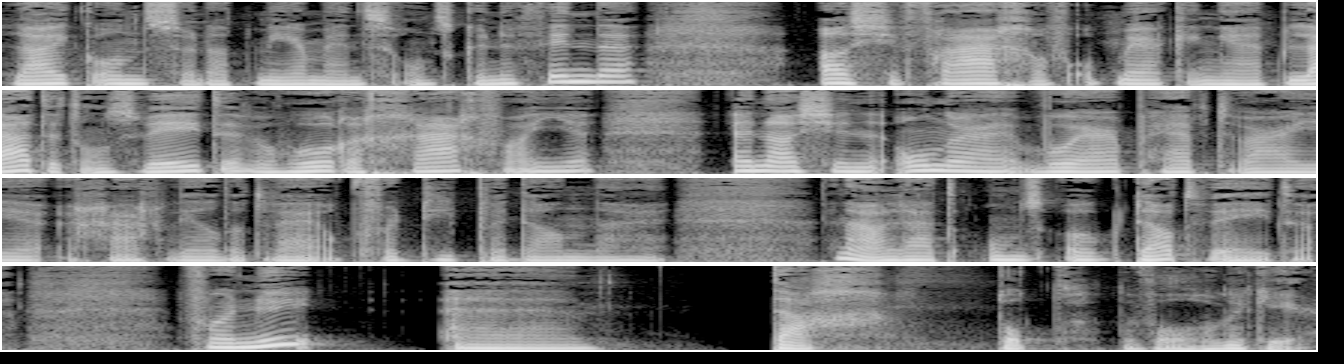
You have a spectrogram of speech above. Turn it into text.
like ons, zodat meer mensen ons kunnen vinden. Als je vragen of opmerkingen hebt, laat het ons weten. We horen graag van je. En als je een onderwerp hebt waar je graag wil dat wij op verdiepen, dan nou, laat ons ook dat weten. Voor nu, dag. Tot de volgende keer.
